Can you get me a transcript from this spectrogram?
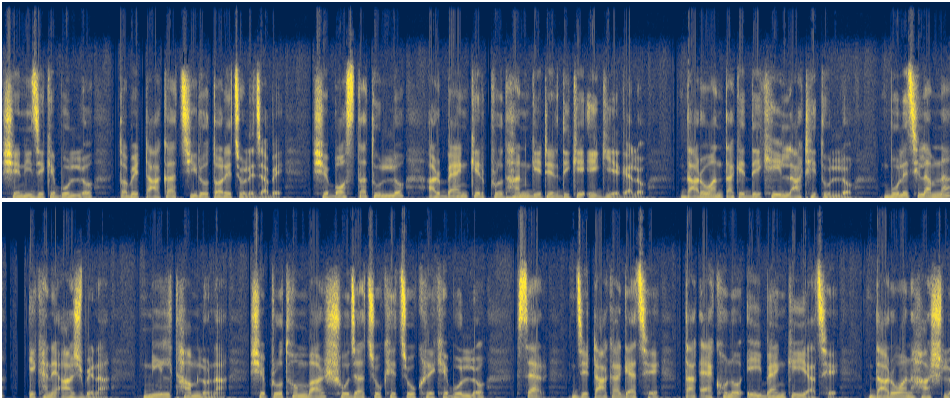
সে নিজেকে বলল, তবে টাকা চিরতরে চলে যাবে। সে বস্তা তুলল আর ব্যাংকের প্রধান গেটের দিকে এগিয়ে গেল। দারোয়ান তাকে দেখেই লাঠি তুলল। বলেছিলাম না এখানে আসবে না। নীল থামল না। সে প্রথমবার সোজা চোখে চোখ রেখে বলল, স্যার, যে টাকা গেছে তা এখনও এই ব্যাংকেই আছে। দারোয়ান হাসল,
